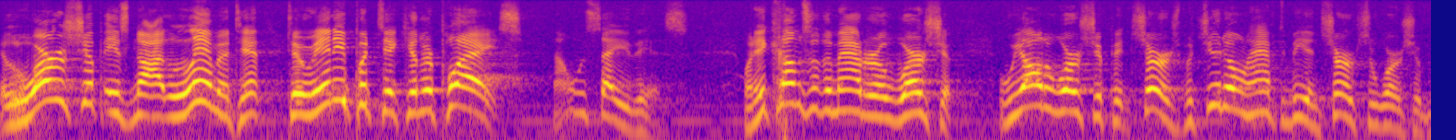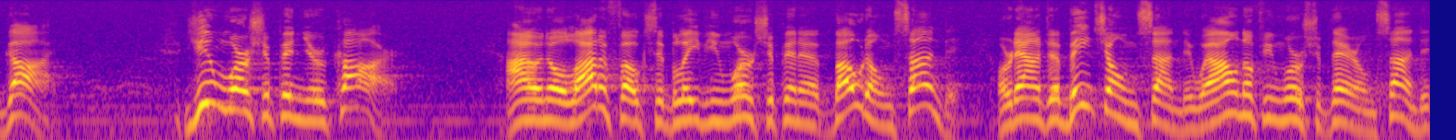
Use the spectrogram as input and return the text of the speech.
Worship is not limited to any particular place. Now, I want to say this. When it comes to the matter of worship, we ought to worship at church, but you don't have to be in church to worship God. You can worship in your car. I know a lot of folks that believe you can worship in a boat on Sunday or down to the beach on Sunday. Well, I don't know if you can worship there on Sunday,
